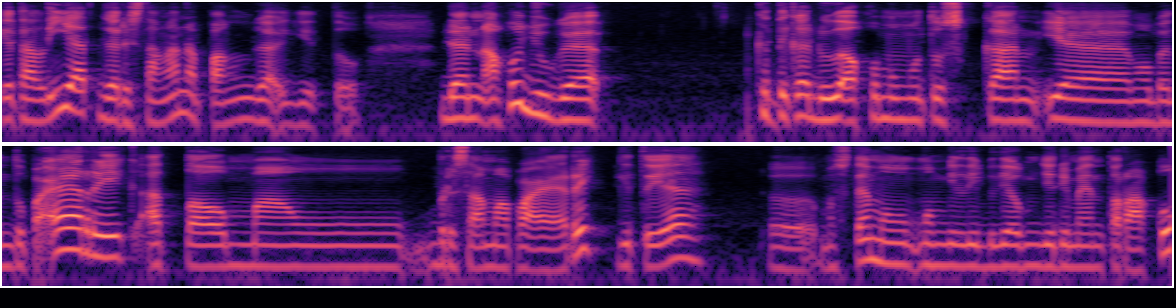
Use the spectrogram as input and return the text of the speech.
kita lihat garis tangan apa enggak gitu. Dan aku juga ketika dulu aku memutuskan ya mau bantu Pak Erik atau mau bersama Pak Erik gitu ya. Eh, maksudnya mau memilih beliau menjadi mentor aku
